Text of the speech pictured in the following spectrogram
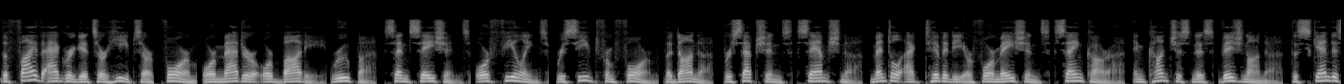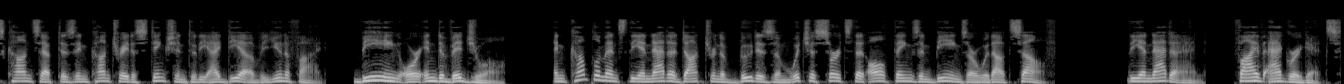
The five aggregates or heaps are form or matter or body, rupa, sensations or feelings received from form, vedana, perceptions, samshna, mental activity or formations, sankhara, and consciousness, vijnana. The skandhas concept is in contradistinction to the idea of a unified being or individual and complements the anatta doctrine of Buddhism which asserts that all things and beings are without self. The anatta and five aggregates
